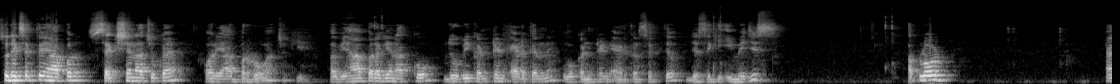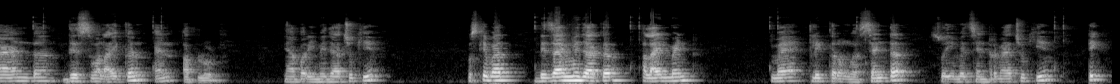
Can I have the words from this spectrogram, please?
सो देख सकते हो यहाँ पर सेक्शन आ चुका है और यहाँ पर रो आ चुकी है। अब यहाँ पर अगेन आपको जो भी कंटेंट ऐड करने वो कंटेंट ऐड कर सकते हो। जैसे कि images upload and this one icon and upload यहाँ पर इमेज आ चुकी है। उसके बाद डिज़ाइन में जाकर अलाइनमेंट मैं क्लिक करूँगा सेंटर सो इमेज सेंटर में आ चुकी है। ठीक।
